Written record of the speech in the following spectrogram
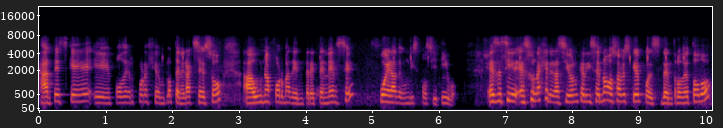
antes que eh, poder, por ejemplo, tener acceso a una forma de entretenerse fuera de un dispositivo. Es decir, es una generación que dice, no, ¿sabes qué? Pues dentro de todo,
